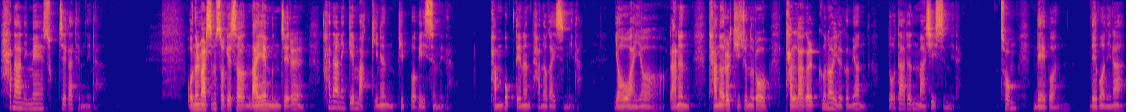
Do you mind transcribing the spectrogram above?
하나님의 숙제가 됩니다. 오늘 말씀 속에서 나의 문제를 하나님께 맡기는 비법이 있습니다. 반복되는 단어가 있습니다. 여호와여라는 단어를 기준으로 단락을 끊어 읽으면 또 다른 맛이 있습니다. 총 네 번, 네 번이나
